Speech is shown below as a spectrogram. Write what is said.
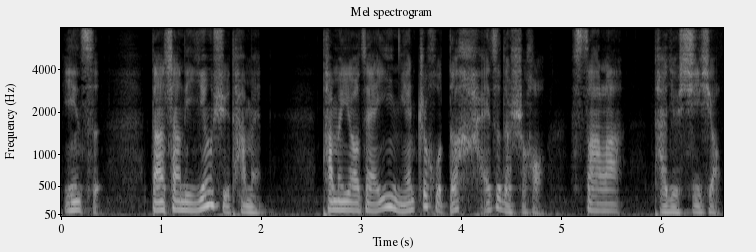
因此，当上帝应许他们。他们要在一年之后得孩子的时候，萨拉他就嬉笑。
